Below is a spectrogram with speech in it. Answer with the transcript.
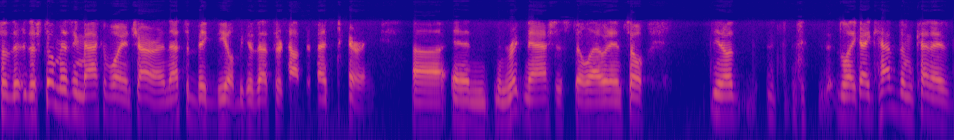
so they're, they're still missing McAvoy and Chara, and that's a big deal because that's their top defense pairing. Uh, and, and Rick Nash is still out, and so you know, like I have them kind of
